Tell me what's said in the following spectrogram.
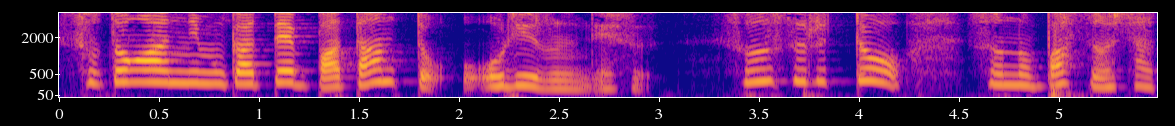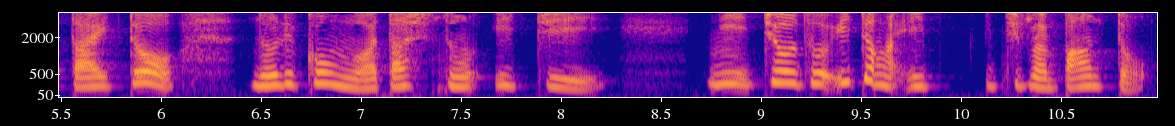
外側に向かってバタンと降りるんです。そうすると、そのバスの車体と乗り込む私の位置にちょうど糸が一枚バンと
